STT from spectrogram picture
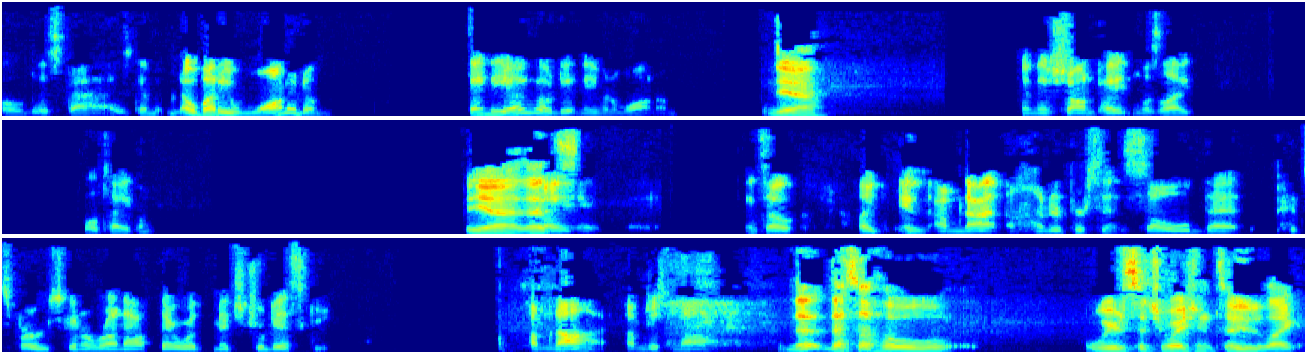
"Oh, this guy is gonna." Nobody wanted him. San Diego didn't even want him. yeah. And then Sean Payton was like, "We'll take him." Yeah, that's, And, and so, like, and I'm not 100% sold that Pittsburgh's going to run out there with Mitch Trubisky. I'm not. I'm just not. that, that's a whole weird situation too. Like,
